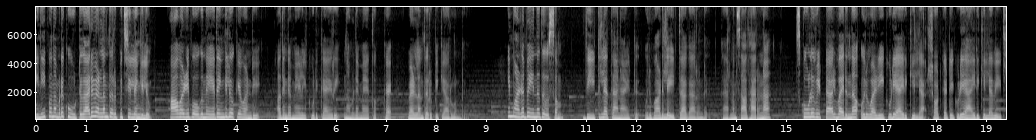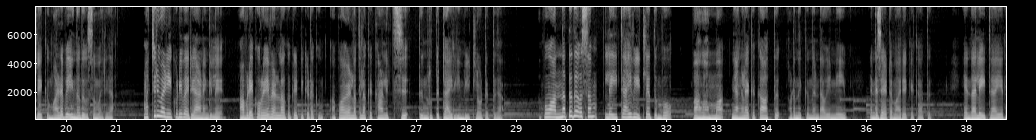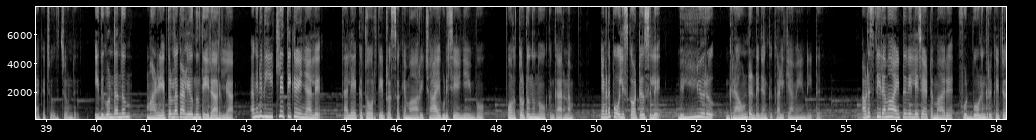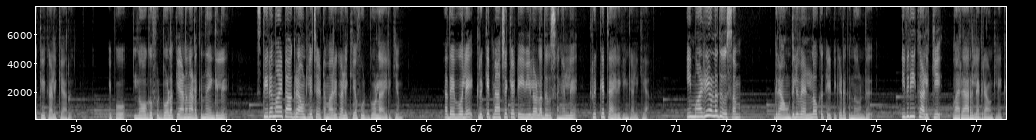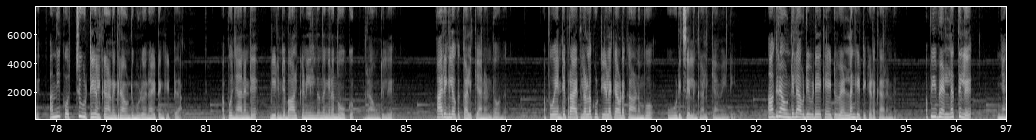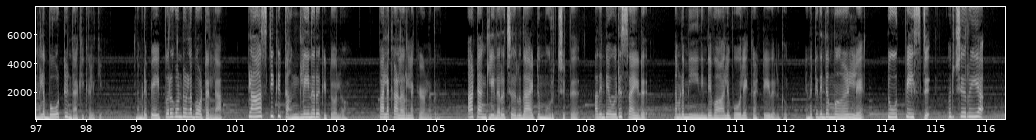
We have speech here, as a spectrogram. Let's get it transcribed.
ഇനിയിപ്പോൾ നമ്മുടെ കൂട്ടുകാർ വെള്ളം തെറിപ്പിച്ചില്ലെങ്കിലും ആ വഴി പോകുന്ന ഏതെങ്കിലുമൊക്കെ വണ്ടി അതിന്റെ മേളിൽ കൂടി കയറി നമ്മുടെ മേത്തൊക്കെ വെള്ളം തെറിപ്പിക്കാറുമുണ്ട്. ഈ മഴ പെയ്യുന്ന ദിവസം വീട്ടിലെത്താനായിട്ട് ഒരുപാട് ലേറ്റ് ആകാറുണ്ട്. കാരണം സാധാരണ സ്കൂൾ വിട്ടാൽ വരുന്ന ഒരു വഴി കൂടി ആയിരിക്കില്ല ഷോർട്ട് കട്ടിൽ കൂടി ആയിരിക്കില്ല വീട്ടിലേക്ക് മഴ പെയ്യുന്ന ദിവസം വരിക. മറ്റൊരു വഴി കൂടി വരികയാണെങ്കിൽ അവിടെ കുറേ വെള്ളമൊക്കെ കെട്ടിക്കിടക്കും. അപ്പോൾ ആ വെള്ളത്തിലൊക്കെ കളിച്ച് തിമിർത്തിട്ടായിരിക്കും വീട്ടിലോട്ട് എത്തുക അപ്പോൾ അന്നത്തെ ദിവസം ലേറ്റായി വീട്ടിലെത്തുമ്പോൾ പാവ അമ്മ ഞങ്ങളെയൊക്കെ കാത്ത് അവിടെ നിൽക്കുന്നുണ്ടാവും എന്നെയും എന്റെ ചേട്ടന്മാരെയൊക്കെ കാത്ത്. എന്താ ലേറ്റായി എന്നൊക്കെ ചോദിച്ചുകൊണ്ട് ഇതുകൊണ്ടൊന്നും മഴയത്തുള്ള കളിയൊന്നും തീരാറില്ല. അങ്ങനെ വീട്ടിലെത്തിക്കഴിഞ്ഞാൽ തലയൊക്കെ തോർത്തി ഡ്രസ്സൊക്കെ മാറി ചായ കുടിച്ച് കഴിഞ്ഞ് കഴിയുമ്പോൾ പുറത്തോട്ടൊന്ന് നോക്കും. കാരണം ഞങ്ങളുടെ പോലീസ് ക്വാർട്ടേഴ്സിൽ വലിയൊരു ഗ്രൗണ്ട് ഉണ്ട് ഞങ്ങൾക്ക് കളിക്കാൻ വേണ്ടിയിട്ട്. അവിടെ സ്ഥിരമായിട്ട് വലിയ ചേട്ടന്മാർ ഫുട്ബോളും ക്രിക്കറ്റും ഒക്കെ കളിക്കാറ്. ഇപ്പോൾ ലോക ഫുട്ബോളൊക്കെയാണ് നടക്കുന്നതെങ്കിൽ സ്ഥിരമായിട്ട് ആ ഗ്രൗണ്ടിൽ ചേട്ടന്മാർ കളിക്കുക ഫുട്ബോൾ ആയിരിക്കും. അതേപോലെ ക്രിക്കറ്റ് മാച്ചൊക്കെ ടി വിയിലുള്ള ദിവസങ്ങളിൽ ക്രിക്കറ്റ് ആയിരിക്കും കളിക്കുക. ഈ മഴയുള്ള ദിവസം ഗ്രൗണ്ടിൽ വെള്ളമൊക്കെ കെട്ടിക്കിടക്കുന്നതുകൊണ്ട് ഇവർ ഈ കളിക്ക് വരാറില്ല ഗ്രൗണ്ടിലേക്ക്. അന്ന് ഈ കൊച്ചു കുട്ടികൾക്കാണ് ഗ്രൗണ്ട് മുഴുവനായിട്ടും കിട്ടുക. അപ്പോൾ ഞാൻ എന്റെ വീടിന്റെ ബാൽക്കണിയിൽ നിന്ന് ഇങ്ങനെ നോക്കും ഗ്രൗണ്ടിൽ ആരെങ്കിലുമൊക്കെ കളിക്കാനുണ്ടോ എന്ന് അപ്പോൾ എന്റെ പ്രായത്തിലുള്ള കുട്ടികളൊക്കെ അവിടെ കാണുമ്പോൾ ഓടിച്ചെല്ലും കളിക്കാൻ വേണ്ടി. ആ ഗ്രൗണ്ടിൽ അവിടെ ഇവിടെയൊക്കെ ആയിട്ട് വെള്ളം കെട്ടിക്കിടക്കാറുണ്ട്. അപ്പോൾ ഈ വെള്ളത്തിൽ ഞങ്ങൾ ബോട്ട് ഉണ്ടാക്കി കളിക്കും. നമ്മുടെ പേപ്പർ കൊണ്ടുള്ള ബോട്ടല്ല പ്ലാസ്റ്റിക് ടങ് ക്ലീനർ കിട്ടുമല്ലോ പല കളറിലൊക്കെ ഉള്ളത്. ആ ടങ് ക്ലീനർ ചെറുതായിട്ട് മുറിച്ചിട്ട് അതിന്റെ ഒരു സൈഡ് നമ്മുടെ മീനിന്റെ വാൽ പോലെ കട്ട് ചെയ്തെടുക്കും. എന്നിട്ട് ഇതിന്റെ മേളിൽ ടൂത്ത് പേസ്റ്റ് ഒരു ചെറിയ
